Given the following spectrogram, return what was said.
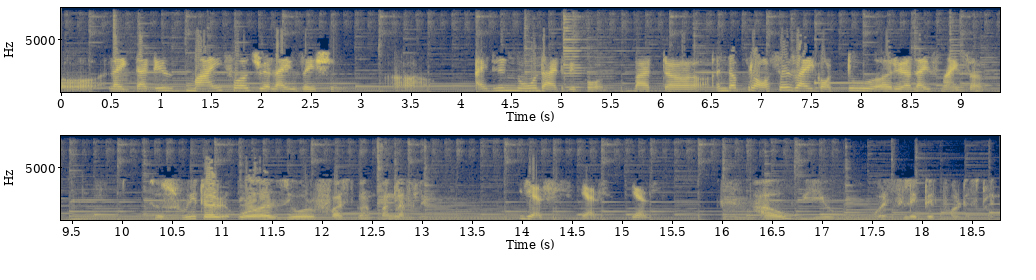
uh, like that is my first realization. Uh, I didn't know that before, but uh, in the process, I got to uh, realize myself. So Sweater was your first Ba- Bangla film. Yes, yes, yes. How you were selected for this film?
